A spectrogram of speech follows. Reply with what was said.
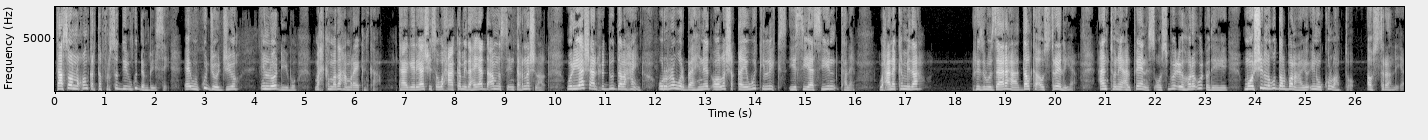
taasoo noqon karta fursaddii ugu dambeysay ee uu ku joojiyo in loo dhiibo maxkamadaha maraykanka taageerayaashiisa waxaa ka mid ah hay'adda amnesty international wariyaasha aan xuduudda lahayn ururo warbaahineed oo la shaqeeya wikileaks iyo siyaasiyiin kale waxaana ka mid ah ra'iisul wasaaraha dalka australia antony albenes oo isbuucii hore u codeeyey mooshin lagu dalbanayo inuu ku laabto australia.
